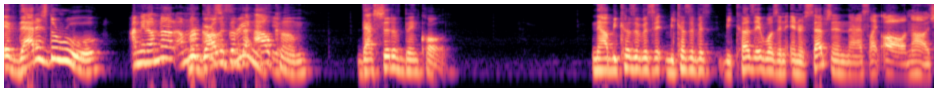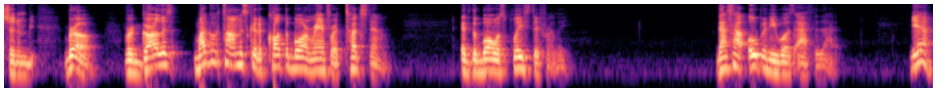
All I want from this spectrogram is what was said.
If that is the rule, I mean, I'm not. I'm not. regardless of the with you. outcome, that should have been called. Now, because of it, because of it, because it was an interception, that's like, oh no, it shouldn't be, bro. Regardless, Michael Thomas could have caught the ball and ran for a touchdown if the ball was placed differently. That's how open he was after that. Yeah,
